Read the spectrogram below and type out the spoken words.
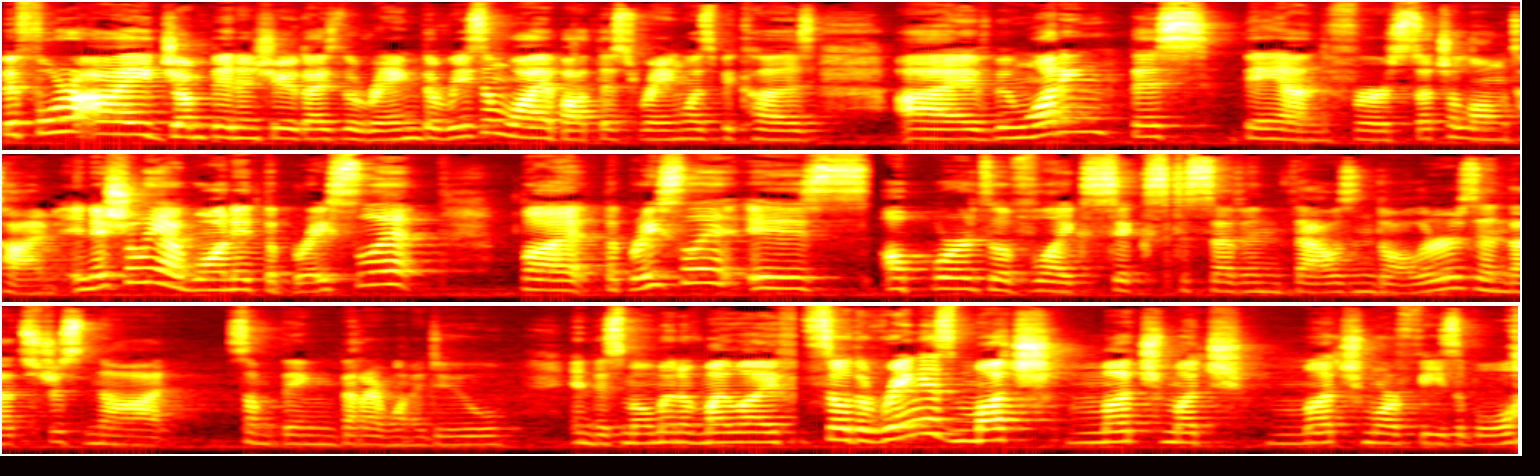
Before I jump in and show you guys the ring, the reason why I bought this ring was because I've been wanting this band for such a long time. Initially, I wanted the bracelet, but the bracelet is upwards of like six to seven thousand dollars, and that's just not something that I want to do in this moment of my life. So the ring is much, much, much, much more feasible,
